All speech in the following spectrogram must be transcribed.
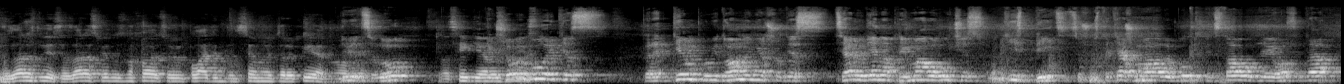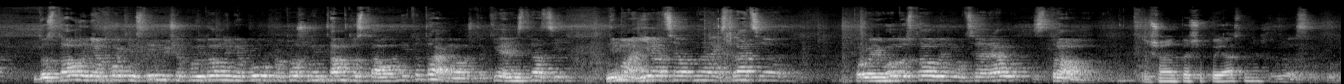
Ну, зараз дивіться, зараз він знаходиться в палаті інтенсивної терапії. Ну, Дивіться, ну наскільки я Якщо ви розумію. якесь перед тим повідомлення, що десь ця людина приймала участь у якійсь бійці, це щось таке, що мало би бути підставою для його сюди доставлення, а потім слідуюче повідомлення було про те, що він там доставлений, то так, але ж таких реєстрацій немає. Є оця одна реєстрація про його доставлення у ЦРЛ з травмами. І що він пише пояснення? Секунду.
